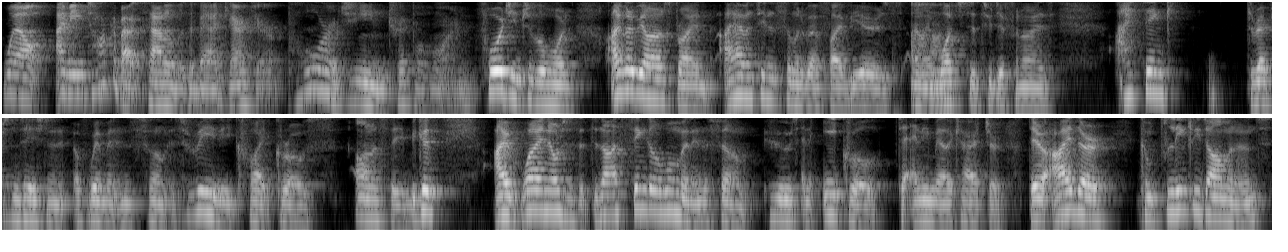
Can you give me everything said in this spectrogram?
Well, I mean, talk about saddled with a bad character. Poor Jean Tripplehorn. Poor Jean Tripplehorn. I'm going to be honest, Brian. I haven't seen this film in about five years, and I Uh-huh. watched it through different eyes. I think the representation of women in this film is really quite gross, honestly, because I what I noticed is that there's not a single woman in the film who's an equal to any male character. They're either completely dominant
